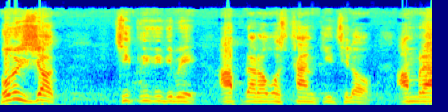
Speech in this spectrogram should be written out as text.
ভবিষ্যৎ স্বীকৃতি দিবে আপনার অবস্থান কি ছিল। আমরা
